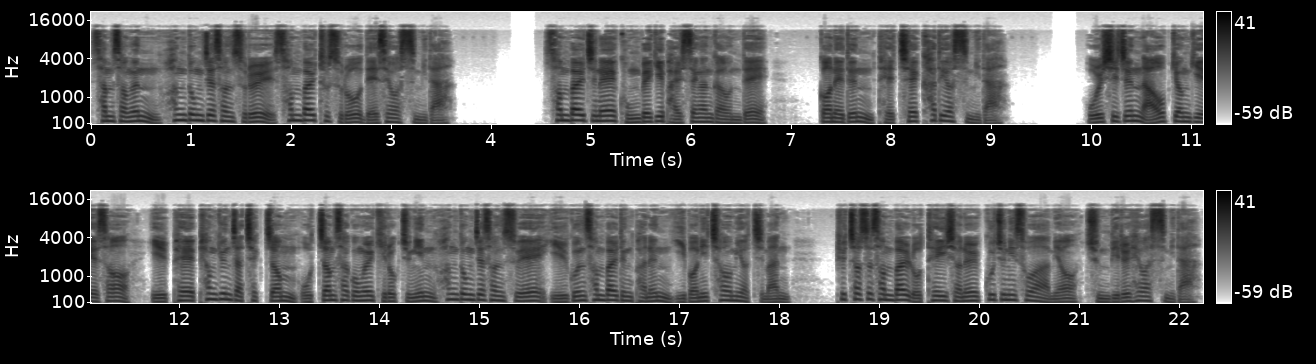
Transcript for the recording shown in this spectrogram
삼성은 황동재 선수를 선발 투수로 내세웠습니다. 선발진의 공백이 발생한 가운데 꺼내든 대체 카드였습니다. 올 시즌 9경기에서 1패 평균 자책점 5.40을 기록 중인 황동재 선수의 1군 선발 등판은 이번이 처음이었지만 퓨처스 선발 로테이션을 꾸준히 소화하며 준비를 해왔습니다.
